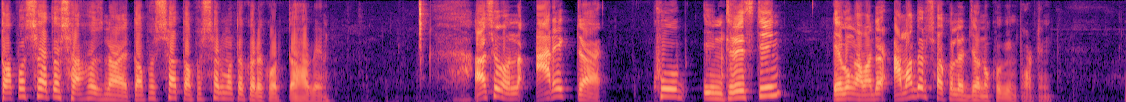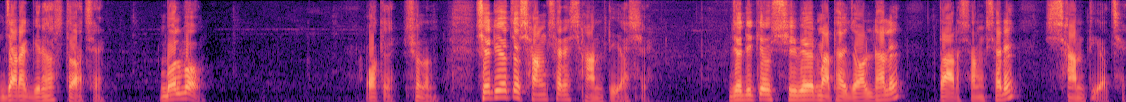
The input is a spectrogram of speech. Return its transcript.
তপস্যা এত সহজ নয় তপস্যা তপস্যার মতো করে করতে হবে। আসুন আরেকটা খুব ইন্টারেস্টিং এবং আমাদের আমাদের সকলের জন্য খুব ইম্পর্টেন্ট যারা গৃহস্থ আছে। বলব? ওকে শুনুন। সেটি হচ্ছে সংসারে শান্তি আসে। যদি কেউ শিবের মাথায় জল ঢালে, তার সংসারে শান্তি আছে।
